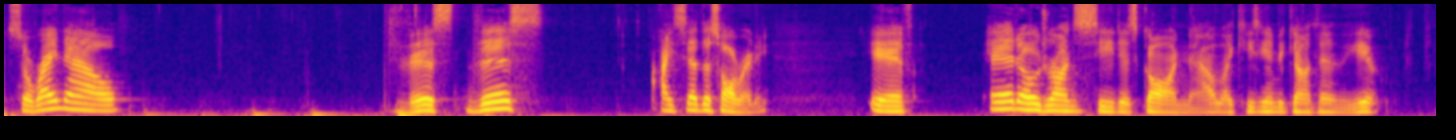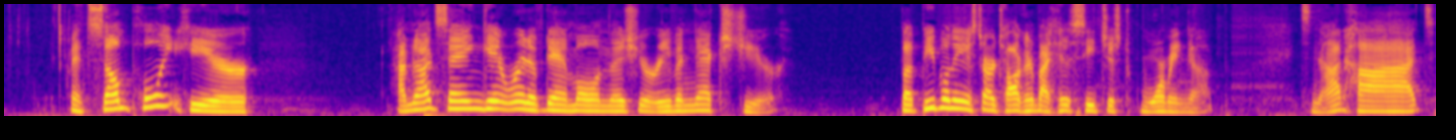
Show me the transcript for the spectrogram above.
So right now, this this I said this already. If Ed Orgeron's seat is gone now, like he's going to be gone at the end of the year. At some point here, I'm not saying get rid of Dan Mullen this year or even next year, but people need to start talking about his seat just warming up. It's not hot.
